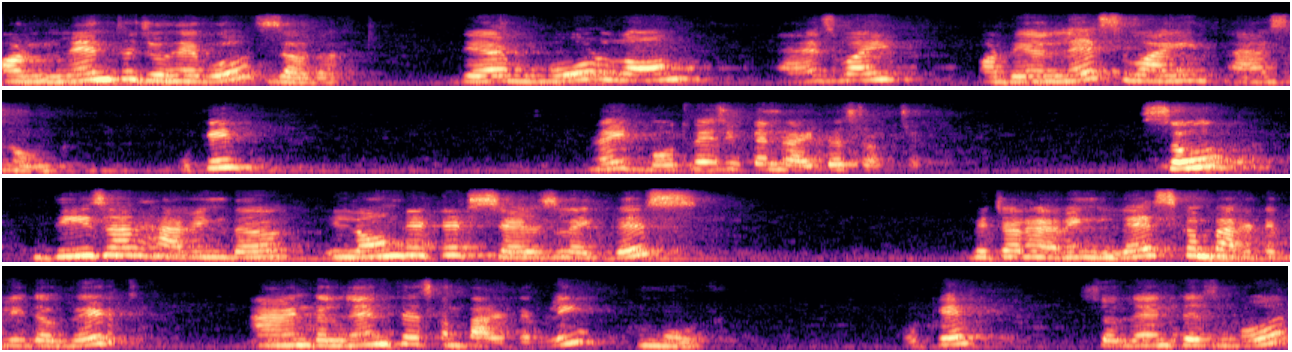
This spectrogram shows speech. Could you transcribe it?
और लेंथ जो है वो ज़्यादा they are more long as wide और they are less wide as long okay right both ways you can write the structure so these are having the elongated cells like this which are having less comparatively the width and the length is comparatively more. Okay, so length is more,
